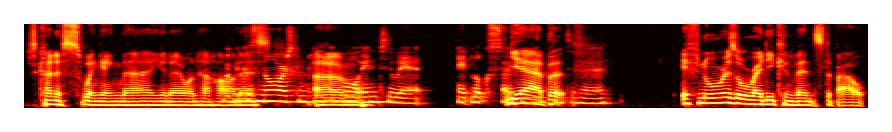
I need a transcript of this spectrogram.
just kind of swinging there, you know, on her But harness. because Nora's completely bought into it, it looks so Um, yeah, but- to her. if Nora's already convinced about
